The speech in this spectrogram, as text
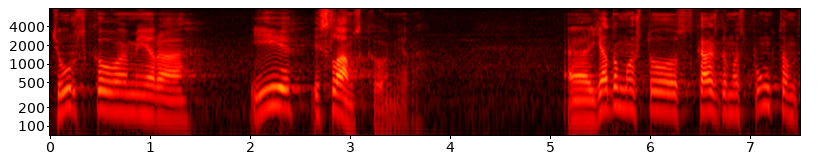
тюркского мира и исламского мира. Э, я думаю, что с каждым из пунктов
